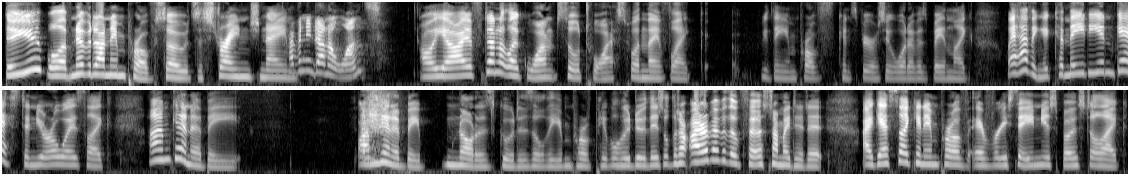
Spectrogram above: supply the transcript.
Do you? Well, I've never done improv, so it's a strange name. Haven't you done it once? Oh yeah, I've done it like once or twice when they've like the improv conspiracy or whatever's been like, we're having a comedian guest, and you're always like, I'm gonna be. I'm gonna be not as good as all the improv people who do this all the time. I remember the first time I did it. I guess like an improv, every scene you're supposed to like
